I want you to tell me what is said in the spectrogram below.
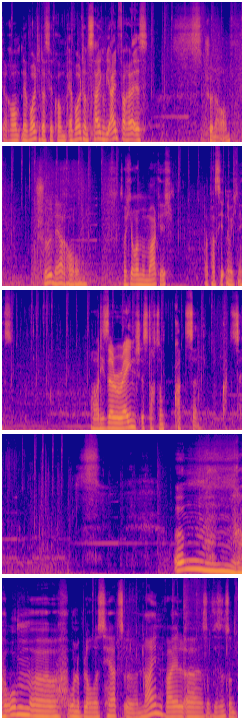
Der Raum, der wollte, dass wir kommen. Er wollte uns zeigen, wie einfach er ist. Schöner Raum. Schöner Raum. Solche Räume mag ich. Da passiert nämlich nichts. Oh, diese Range ist doch zum Kotzen. Kotzen. Ähm, da oben äh, ohne blaues Herz. Äh, nein, weil äh, so, wir sind so ein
